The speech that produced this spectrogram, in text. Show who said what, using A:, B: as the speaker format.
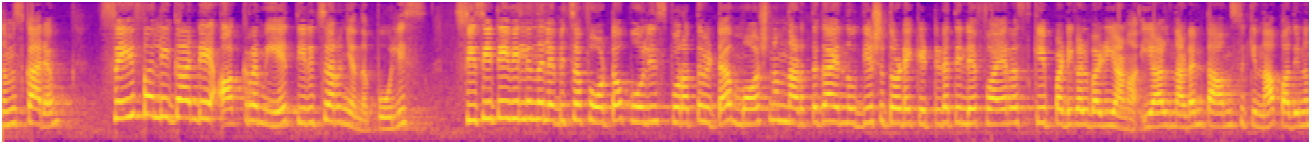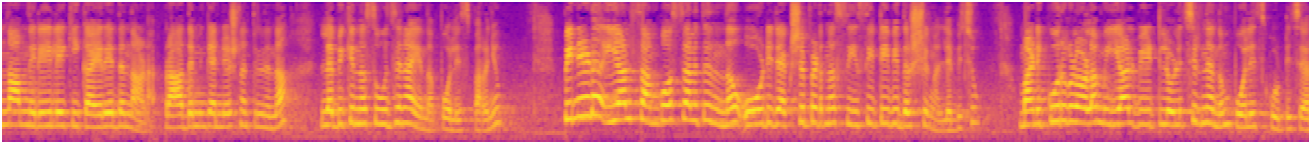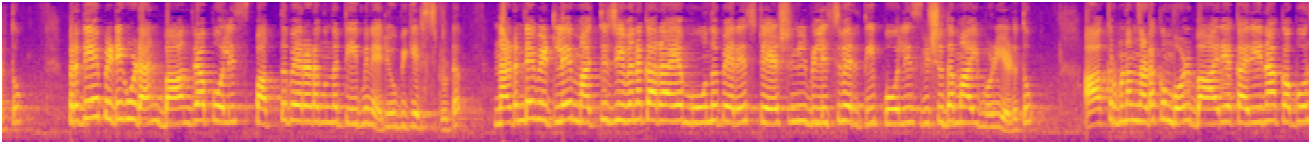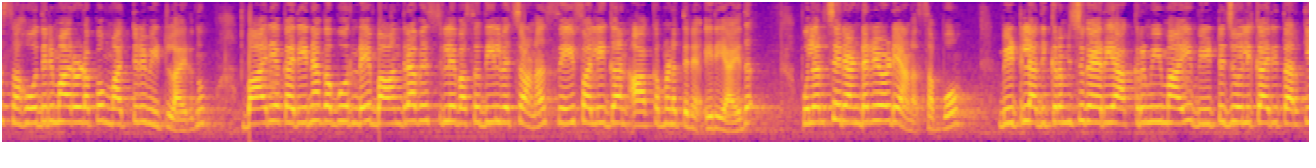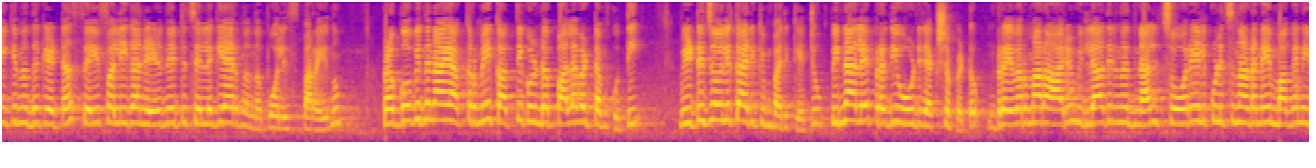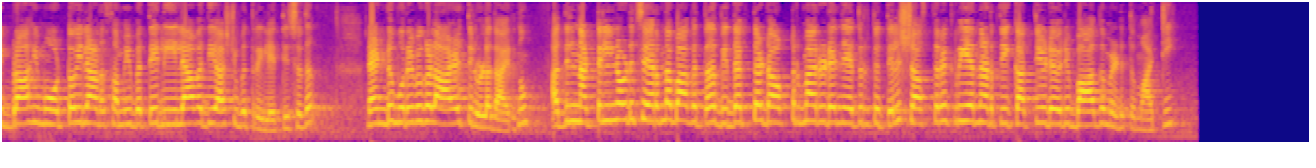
A: നമസ്കാരം. സെയ്ഫ് അലിഖാന്റെ അക്രമിയെ തിരിച്ചറിഞ്ഞെന്ന് പോലീസ്. സി സി ടി വിയിൽ നിന്ന് ലഭിച്ച ഫോട്ടോ പോലീസ് പുറത്തുവിട്ട് മോഷണം നടത്തുക എന്ന ഉദ്ദേശത്തോടെ കെട്ടിടത്തിന്റെ ഫയർ എസ്കേപ്പ് പടികൾ വഴിയാണ് ഇയാൾ നടൻ താമസിക്കുന്ന പതിനൊന്നാം നിരയിലേക്ക് കയറിയതെന്നാണ് പ്രാഥമിക അന്വേഷണത്തിൽ നിന്ന് ലഭിക്കുന്ന സൂചന എന്ന് പോലീസ് പറഞ്ഞു. പിന്നീട് ഇയാൾ സംഭവസ്ഥലത്ത് നിന്ന് ഓടി രക്ഷപ്പെടുന്ന സി സി ടി വി ദൃശ്യങ്ങൾ ലഭിച്ചു. മണിക്കൂറുകളോളം ഇയാൾ വീട്ടിൽ ഒളിച്ചിരുന്നെന്നും പോലീസ് കൂട്ടിച്ചേർത്തു. പ്രതിയെ പിടികൂടാൻ ബാന്ദ്ര പോലീസ് പത്ത് പേരടങ്ങുന്ന ടീമിനെ രൂപീകരിച്ചിട്ടുണ്ട്. നടന്റെ വീട്ടിലെ മറ്റ് ജീവനക്കാരായ മൂന്ന് പേരെ സ്റ്റേഷനിൽ വിളിച്ചു വരുത്തി പോലീസ് വിശദമായി മൊഴിയെടുത്തു. ആക്രമണം നടക്കുമ്പോൾ ഭാര്യ കരീന കപൂർ സഹോദരിമാരോടൊപ്പം മറ്റൊരു വീട്ടിലായിരുന്നു. ഭാര്യ കരീന കപൂറിന്റെ ബാന്ദ്ര വെസ്റ്റിലെ വസതിയിൽ വെച്ചാണ് സെയ്ഫ് അലി ഖാൻ ആക്രമണത്തിന് ഇരയായത്. പുലർച്ചെ രണ്ടരയോടെയാണ് സംഭവം. വീട്ടിൽ അതിക്രമിച്ചു കയറിയ അക്രമിയുമായി വീട്ടുജോലിക്കാരി തർക്കിക്കുന്നത് കേട്ട് സെയ്ഫ് അലിഖാൻ എഴുന്നേറ്റ് ചെല്ലുകയായിരുന്നെന്ന് പോലീസ് പറയുന്നു. പ്രകോപിതനായ അക്രമി കത്തിക്കൊണ്ട് പലവട്ടം കുത്തി. വീട്ടുജോലിക്കാരിക്കും പരിക്കേറ്റു. പിന്നാലെ പ്രതി ഓടി രക്ഷപ്പെട്ടു. ഡ്രൈവർമാർ ആരും ഇല്ലാതിരുന്നതിനാൽ ചോരയിൽ കുളിച്ച നടനെ മകൻ ഇബ്രാഹിം ഓട്ടോയിലാണ് സമീപത്തെ ലീലാവതി ആശുപത്രിയിൽ എത്തിച്ചത്. രണ്ട് മുറിവുകൾ ആഴത്തിലുള്ളതായിരുന്നു. അതിൽ നട്ടലിനോട് ചേർന്ന ഭാഗത്ത് വിദഗ്ധ ഡോക്ടർമാരുടെ നേതൃത്വത്തിൽ ശസ്ത്രക്രിയ നടത്തി കത്തിയുടെ ഒരു ഭാഗം എടുത്തു മാറ്റി.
